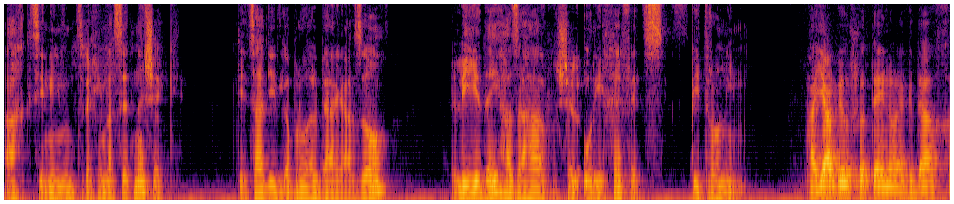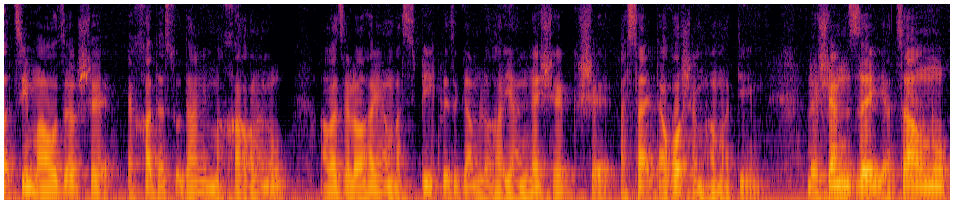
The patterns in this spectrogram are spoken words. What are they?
אך קצינים צריכים לשאת נשק. כיצד יתגברו על בעיה זו? לידי הזהב של אורי חפץ, פתרונים. היה ברשותנו אקדח חצי מאוזר שאחד הסודנים מכר לנו, אבל זה לא היה מספיק וזה גם לא היה נשק שעשה את הרושם המתאים. לשם זה יצרנו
